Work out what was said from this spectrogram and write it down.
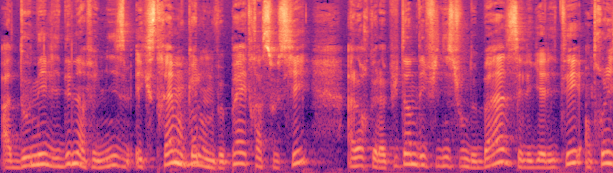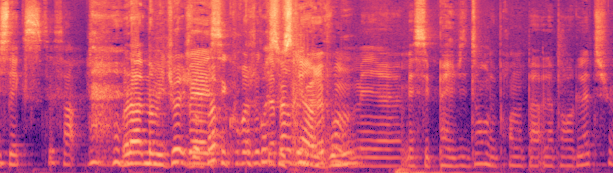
à donner l'idée d'un féminisme extrême auquel mhm. on ne veut pas être associé, alors que la putain de définition de base, c'est l'égalité entre les sexes. C'est ça. voilà, non mais tu vois, je vois pas c'est courageux de ta part de répondre, mais, euh, mais c'est pas évident de prendre la parole là-dessus.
